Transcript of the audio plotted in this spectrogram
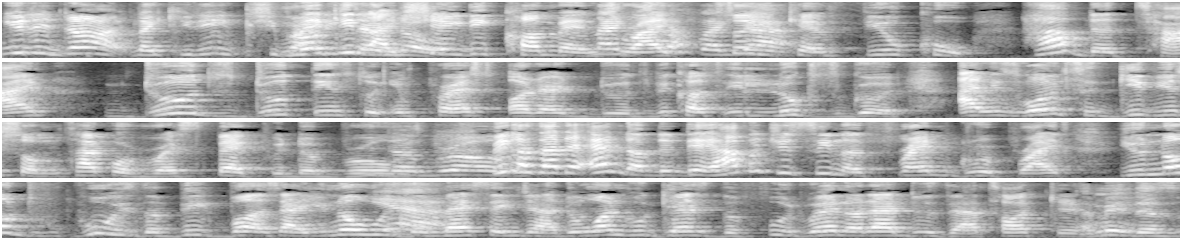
You did not. Like you didn't. She probably making said like no. shady comments, Like, right? like so that. you can feel cool. Have the time. Dudes do things to impress other dudes because it looks good and it's going to give you some type of respect with the bros. The bros. Because at the end of the day, haven't you seen a friend group, right? You know who is the big boss and you know who's Yeah. the messenger, the one who gets the food when other dudes are talking. I mean, there's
